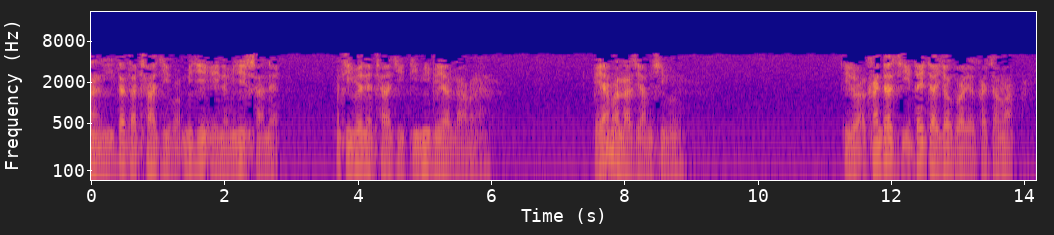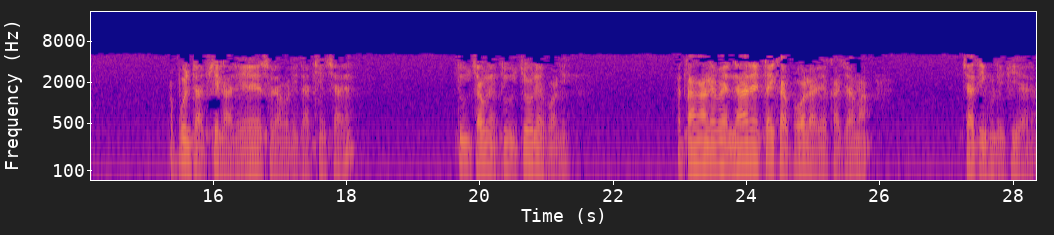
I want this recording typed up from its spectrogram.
န်ဤတတ်တထားကြည့်ပေါ့မိကြီးအိမ်နဲ့မိကြီးဆန်နဲ့မကြည့်ပဲနဲ့ထားကြည့်ဒီမိဘယ်ရလာမလဲဘယ်ရမှလာစရာမရှိဘူး ဒီတော့အခန္ဓာစီအတိုက်တရောက်သွားတဲ့အခါကျမှအပွင့်တဖြစ်လာတယ်ဆိုတာကိုလေဒါထင်ရှားတယ်သူ့အကြောင်းနဲ့သူ့အကျိုးနဲ့ပေါ့လေအတန်ကလည်းပဲနားတဲ့တိုက်ခတ်ပေါ်လာတဲ့အခါကျမှကြားသိမှုလေးဖြစ်ရတာ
